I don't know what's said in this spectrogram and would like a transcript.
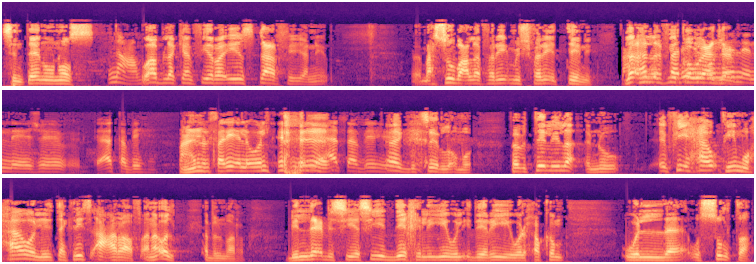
سنتين ونص. نعم. وقبلها كان في رئيس بتعرفي يعني محسوب على فريق مش فريق الثاني لا هلا في قواعد لعب اللي أتى به. مع إنه الفريق الأول اللي أتى به. هيك بتصير الأمور. فبالتالي لا إنه في في محاولة لتكريس أعراف. أنا قلت قبل مرة باللعبه السياسيه الداخليه والاداريه والحكم والسلطة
